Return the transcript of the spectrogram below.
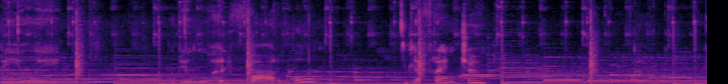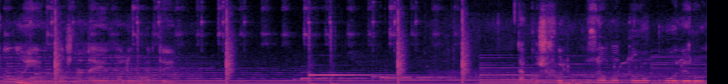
Білий, білу гель-фарбу для френча. Так. Ну і можна нею малювати. Також фольгу золотого кольору.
